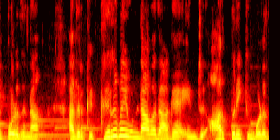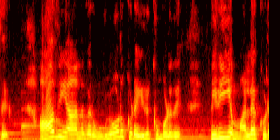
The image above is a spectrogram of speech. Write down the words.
எப்பொழுதுனா அதற்கு கிருபை உண்டாவதாக என்று ஆர்ப்பரிக்கும் பொழுது ஆவியானவர் உங்களோடு கூட இருக்கும் பொழுது பெரிய மலை கூட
